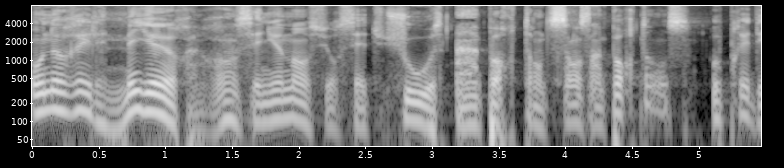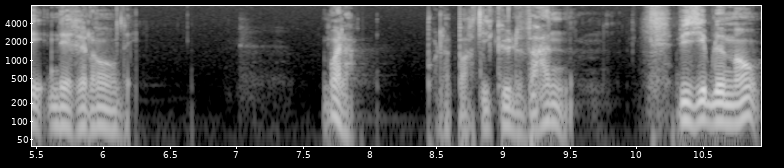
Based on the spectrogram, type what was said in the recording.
On aurait les meilleurs renseignements sur cette chose importante sans importance auprès des Néerlandais. Voilà pour la particule van. Visiblement,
